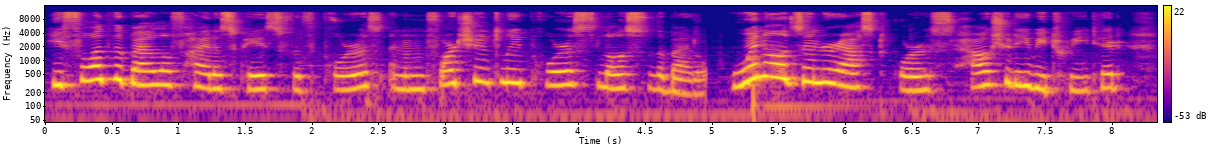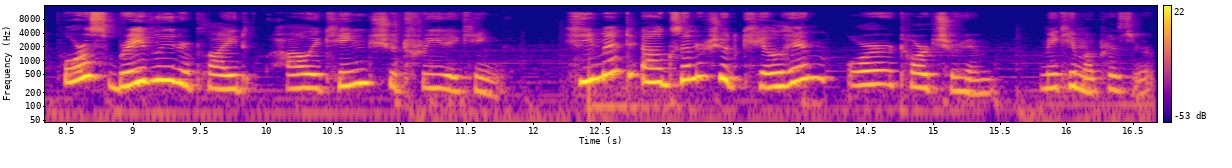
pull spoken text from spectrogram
He fought the Battle of Hydaspes with Porus, and unfortunately, Porus lost the battle. When Alexander asked Porus how should he be treated, Porus bravely replied how a king should treat a king. He meant Alexander should kill him or torture him, make him a prisoner.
